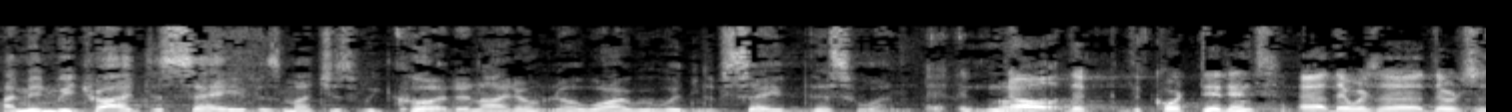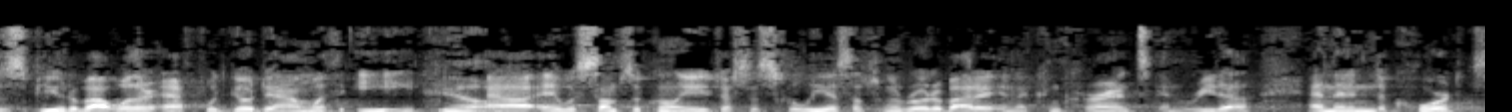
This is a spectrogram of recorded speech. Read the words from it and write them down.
I mean, we tried to save as much as we could, and I don't know why we wouldn't have saved this one. Uh, no, uh, the, the court didn't. Uh, there was a there was a dispute about whether F would go down with E. Yeah. Uh, it was subsequently Justice Scalia subsequently wrote about it in a concurrence in Rita, and then the court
